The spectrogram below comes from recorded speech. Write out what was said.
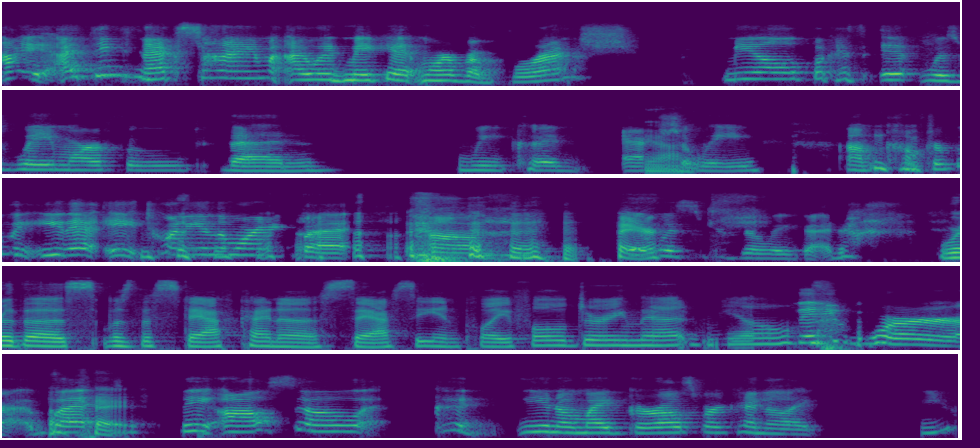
I, I think next time I would make it more of a brunch meal because it was way more food than we could actually um, comfortably eat at 8 20 in the morning, but um, it was really good. Were the was the staff kind of sassy and playful during that meal? They were, but okay. they also could, you know, my girls were kind of like, you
